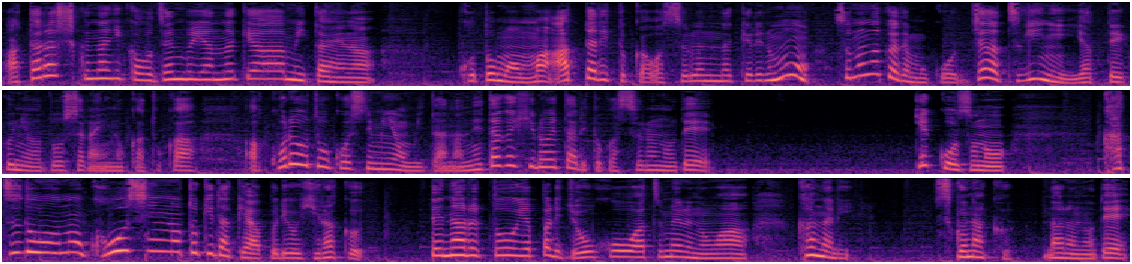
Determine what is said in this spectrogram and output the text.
新しく何かを全部やんなきゃみたいなこともまああったりとかはするんだけれどもその中でもこうじゃあ次にやっていくにはどうしたらいいのかとかあこれを投稿してみようみたいなネタが拾えたりとかするので結構その活動の更新の時だけアプリを開くってなるとやっぱり情報を集めるのはかなり少なくなるので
